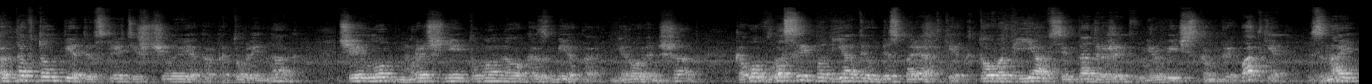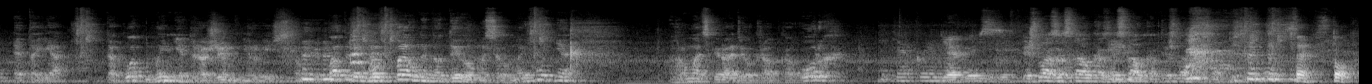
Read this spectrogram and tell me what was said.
Когда в толпе ты встретишь человека, который наг, чей лоб мрачней туманного Казбека, неровен шаг, кого волосы подъяты в беспорядке, кто вопия всегда дрожит в нервическом припадке, знай, это я. Так от ми не дрожим в нервическом припадку, ми впевнено дивимося в майбутнє. Громадське радіо.орг Дякую. Дякую. Пішла заставка, заставка, пішла, заставка. Все, стоп.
